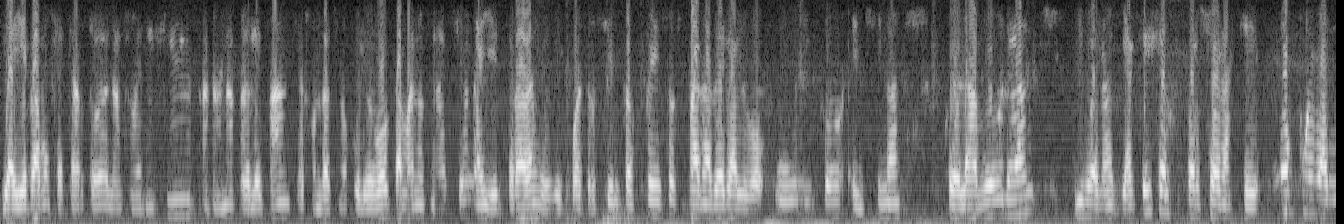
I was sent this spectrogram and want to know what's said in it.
y ahí vamos a estar todas las ONG, Patronato de la Infancia, Fundación Julio Boca, Manos en Acción, hay entradas desde 400 pesos, van a ver algo único, encima colaboran y bueno, y aquellas personas que no puedan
